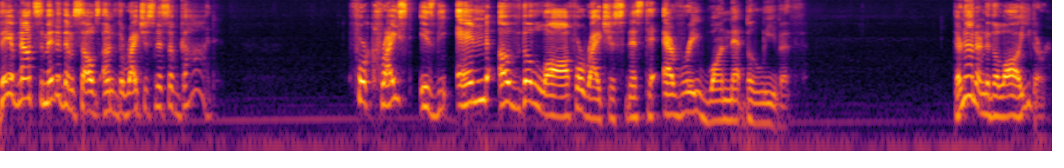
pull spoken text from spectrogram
They have not submitted themselves unto the righteousness of God. For Christ is the end of the law for righteousness to every one that believeth. They're not under the law either.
